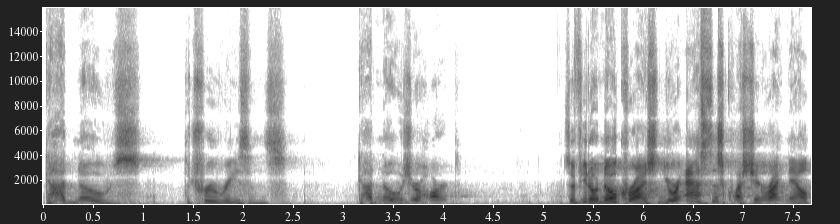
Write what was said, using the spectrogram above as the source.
God knows the true reasons, God knows your heart. So if you don't know Christ and you were asked this question right now,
